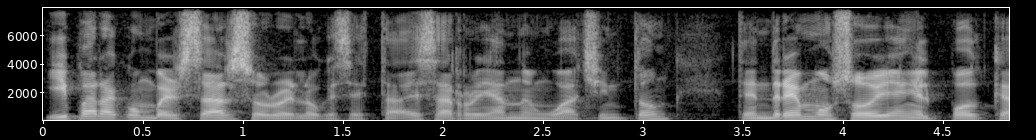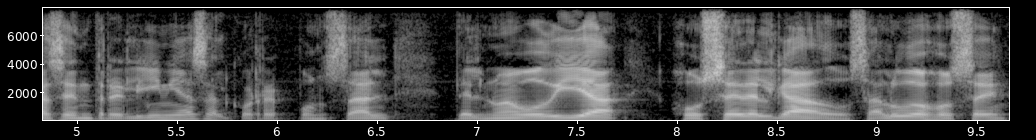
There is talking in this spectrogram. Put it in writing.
y para conversar sobre lo que se está desarrollando en Washington, tendremos hoy en el podcast Entre Líneas al corresponsal del Nuevo Día, José Delgado. Saludos, José.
